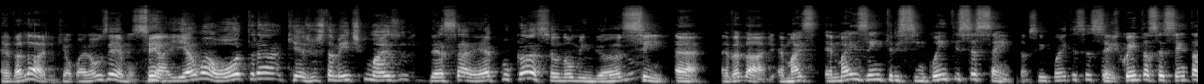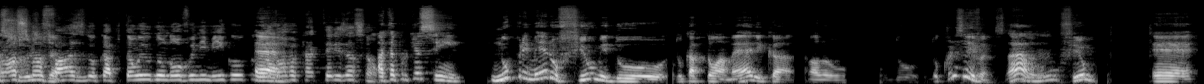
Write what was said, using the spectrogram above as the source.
É verdade. Que é o Barão Zemo. Sim. E aí é uma outra que é justamente mais dessa época, se eu não me engano, Sim, é, é verdade. É mais, é mais entre 50 e 60. 50 e 60. 50 60 Próxima surge, fase do Capitão e do novo inimigo, É. uma nova caracterização. Até porque, assim, no primeiro filme do, do Capitão América, do, do, Chris Evans, né? Uhum. O filme, é,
